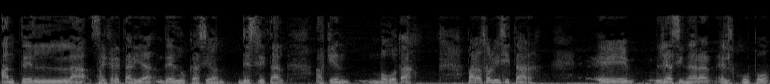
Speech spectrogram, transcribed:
ante la Secretaría de Educación Distrital aquí en Bogotá para solicitar eh, le asignaran el cupo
